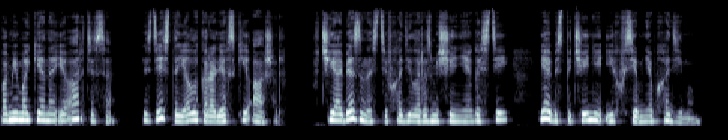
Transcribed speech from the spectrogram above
Помимо Кена и Артиса, здесь стоял королевский ашер, в чьи обязанности входило размещение гостей и обеспечение их всем необходимым.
